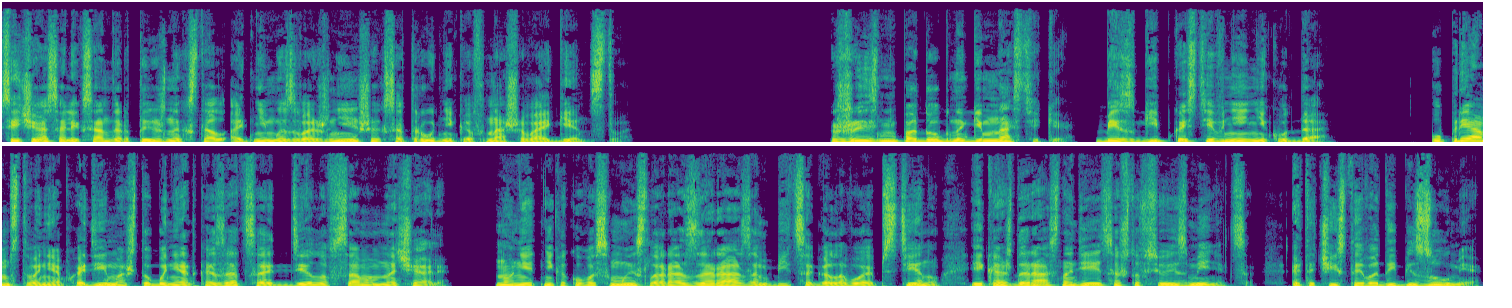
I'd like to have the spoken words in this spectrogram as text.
Сейчас Александр Тыжных стал одним из важнейших сотрудников нашего агентства. Жизнь подобна гимнастике, без гибкости в ней никуда. Упрямство необходимо, чтобы не отказаться от дела в самом начале, но нет никакого смысла раз за разом биться головой об стену и каждый раз надеяться, что все изменится. Это чистой воды безумие.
